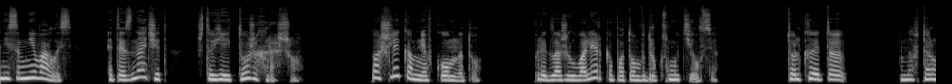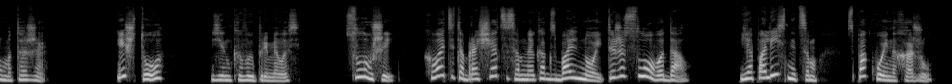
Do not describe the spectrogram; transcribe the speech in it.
не сомневалась. Это значит, что ей тоже хорошо. «Пошли ко мне в комнату», — предложил Валерка, потом вдруг смутился. «Только это на втором этаже». «И что?» — Зинка выпрямилась. «Слушай, хватит обращаться со мной как с больной, ты же слово дал». Я по лестницам спокойно хожу.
